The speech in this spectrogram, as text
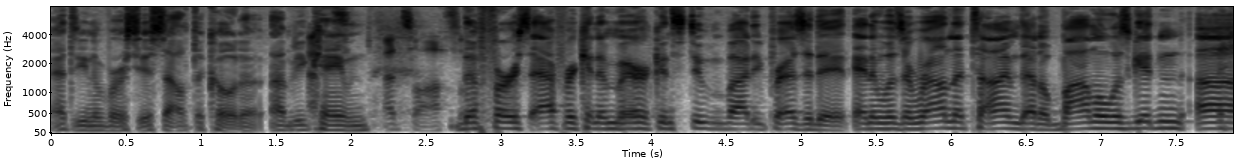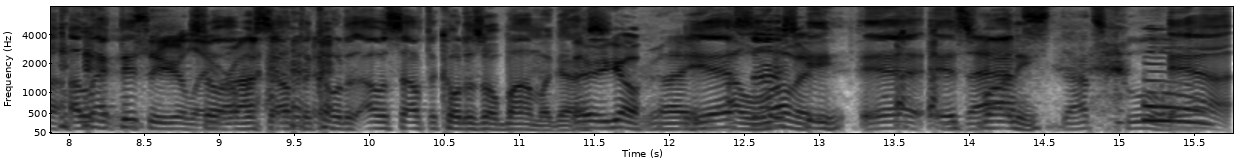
at the University of South Dakota. I became That's, that's awesome. the first African American student body president, and it was around the time that Obama was getting uh, elected. So you're like, I was. South Dakota. I was South Dakota's Obama, guys. There you go. right. Yeah, I love it. Yeah, it's funny. that's, That's cool. Yeah,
